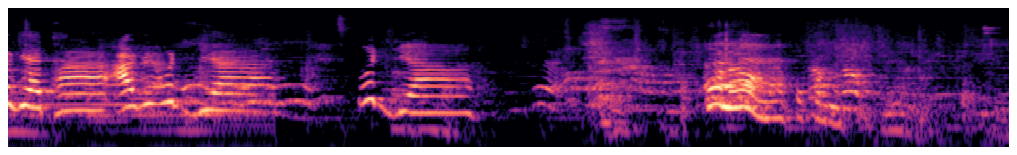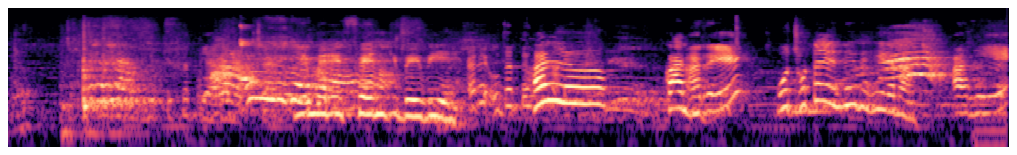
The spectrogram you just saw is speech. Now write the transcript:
सो गया था अभी उठ गया उठ गया कौन है वो मेरा पोखर में है ये मेरी फ्रेंड की बेबी है अरे उधर देखो हेलो कौन अरे वो छोटा है नहीं देखेगा ना अरे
